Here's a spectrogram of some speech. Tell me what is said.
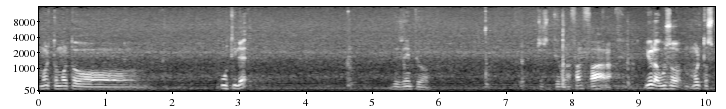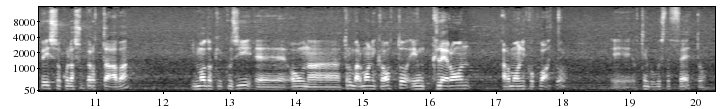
molto molto utile. Ad esempio faccio sentire una fanfara. Io la uso molto spesso con la super ottava in modo che così eh, ho una tromba armonica 8 e un clairon armonico 4 e ottengo questo effetto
